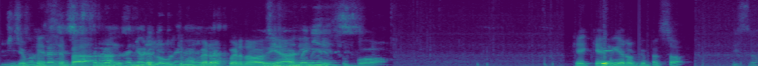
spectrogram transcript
Yo que gracias. sepa, Hasta luego, an- señor, de lo último que recuerdo había alguien que supo. Que, que vio lo que pasó. Listo.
